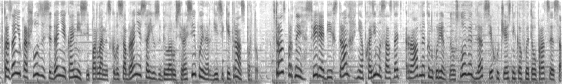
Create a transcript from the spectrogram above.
В Казани прошло заседание комиссии парламентского собрания Союза Беларуси и России по энергетике и транспорту. В транспортной сфере обеих стран необходимо создать равные конкурентные условия для всех участников этого процесса,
